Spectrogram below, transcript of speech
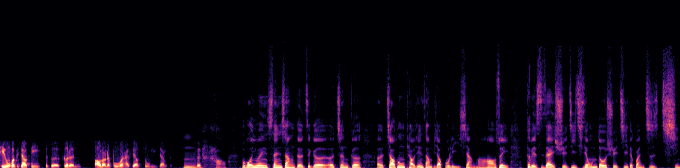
气温会比较低，这个个人保暖的部分还是要注意这样子。嗯，好。不过因为山上的这个呃整个呃交通条件上比较不理想嘛，哈，所以特别是在雪季期间，我们都有雪季的管制勤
